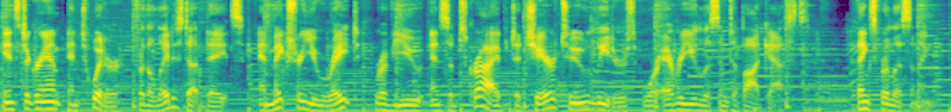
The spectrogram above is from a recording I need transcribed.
Instagram, and Twitter for the latest updates, and make sure you rate, review, and subscribe to Chair 2 Leaders wherever you listen to podcasts. Thanks for listening.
